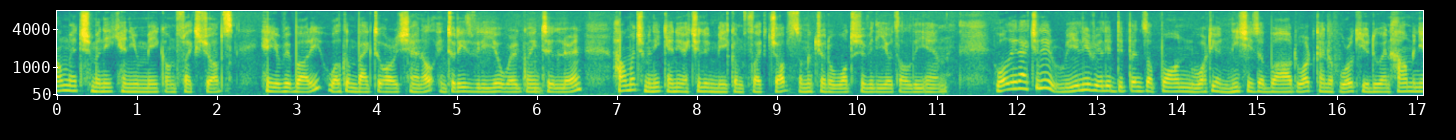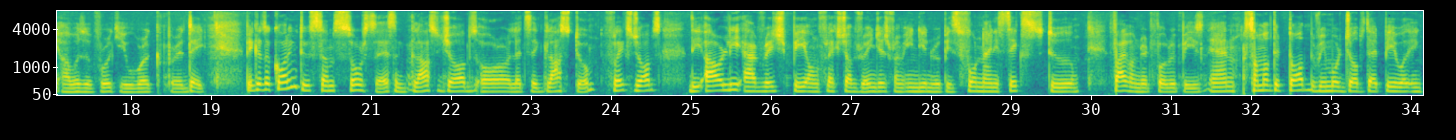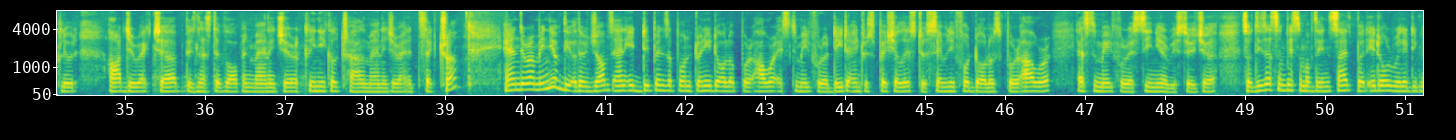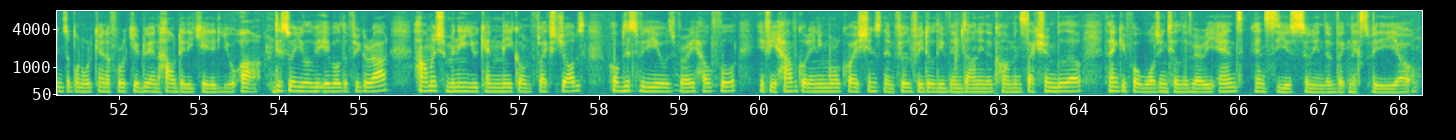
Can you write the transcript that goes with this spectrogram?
how much money can you make on FlexJobs? Hey everybody welcome back to our channel. In today's video we're going to learn how much money can you actually make on FlexJobs. So make sure to watch the video till the end well it actually really really depends upon what your niche is about what kind of work you do and how many hours of work you work per day. Because according to some sources glass jobs or let's say glassdoor FlexJobs the hourly average pay on FlexJobs ranges from indian rupees 496 to 504 rupees. And some of the top remote jobs that pay will include art director business development manager clinical trial manager etc and there are many of the other jobs and it depends upon $20 per hour estimate for a data entry specialist to $74 per hour estimate for a senior researcher. So these are simply some of the insights but it all really depends upon what kind of work you do and how dedicated you are. This way you'll be able to figure out how much money you can make on FlexJobs. Hope this video is very helpful. If you have got any more questions then feel free to leave them down in the comment section below. Thank you for watching till the very end and see you soon in the next video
